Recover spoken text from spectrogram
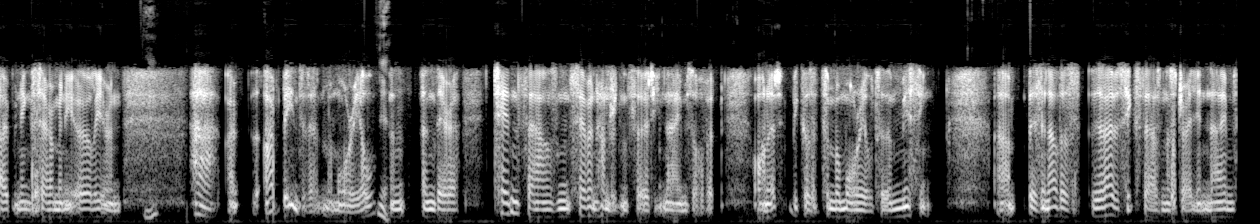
opening ceremony earlier, and mm. ah, I, have been to that memorial, yeah. and and there are 10,730 names of it on it because it's a memorial to the missing. Um, there's another there's over 6,000 Australian names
